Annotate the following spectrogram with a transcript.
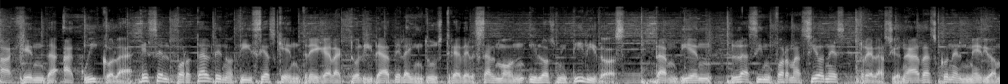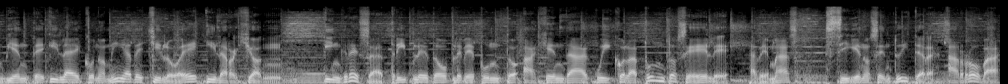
Agenda Acuícola es el portal de noticias que entrega la actualidad de la industria del salmón y los mitílidos. También las informaciones relacionadas con el medio ambiente y la economía de Chiloé y la región. Ingresa a www.agendaacuícola.cl. Además, síguenos en Twitter, arroba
